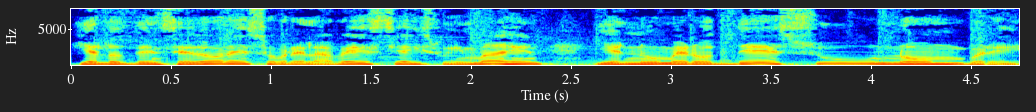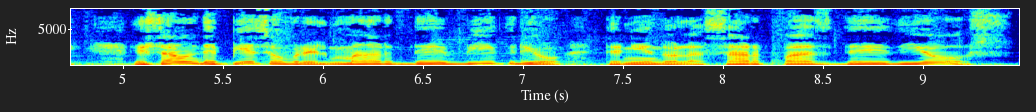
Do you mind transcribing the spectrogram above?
y a los vencedores sobre la bestia y su imagen y el número de su nombre. Estaban de pie sobre el mar de vidrio, teniendo las arpas de Dios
